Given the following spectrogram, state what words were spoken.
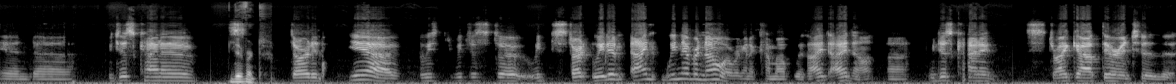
and uh, we just kind of different. started yeah we, we just uh, we start we didn't I, we never know what we're going to come up with i, I don't uh, we just kind of strike out there into the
